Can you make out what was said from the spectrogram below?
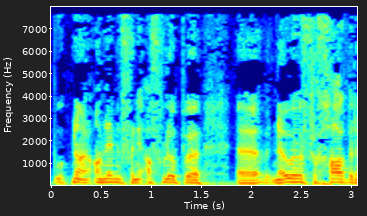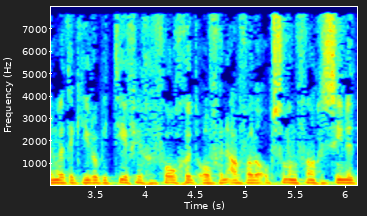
ook na aanleiding van die afgelope uh, noue vergadering wat ek hier op die TV gevolg het of in afval 'n opsomming van gesien het,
